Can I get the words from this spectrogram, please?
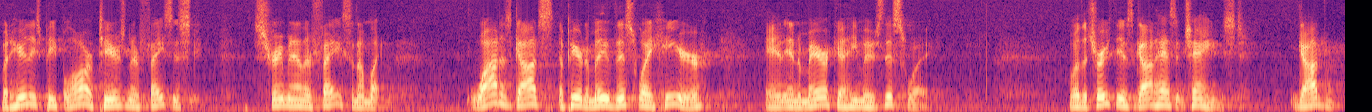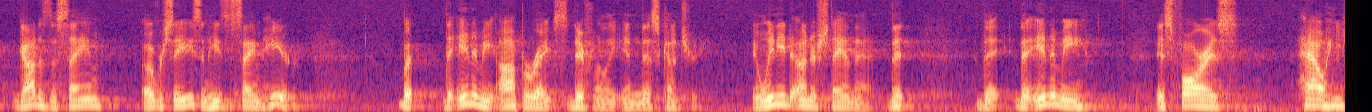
But here these people are, tears in their faces, streaming down their face. And I'm like, why does God appear to move this way here and in America, he moves this way. Well, the truth is, God hasn't changed. God, God is the same overseas, and he's the same here. But the enemy operates differently in this country. And we need to understand that. That the, the enemy, as far as how he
